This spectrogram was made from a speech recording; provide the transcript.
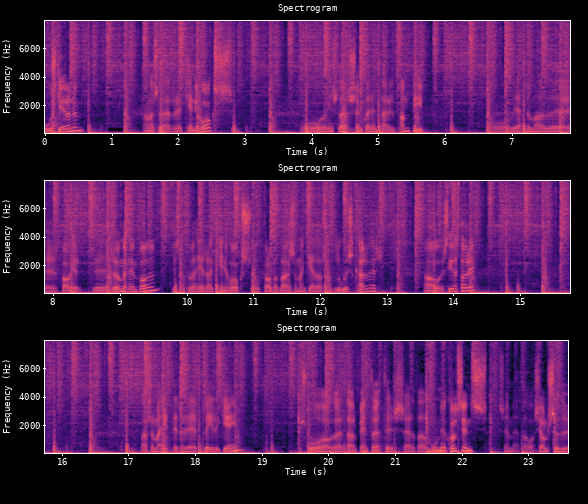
húsgeranum annars er Kenny Hawks og eins og það er söngverðin Daryl Pandi og við ætlum að uh, fá hér uh, lög með þeim báðum. Fyrst ætlum við að heyra Kenny Hawks og frábært lag sem hann gerði á St. Louis Carver á síðast ári. Það sem að heitir uh, Play the Game. Svo þar beintu eftir er þetta Múmia Kvölsins sem er þá sjálfsögðu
